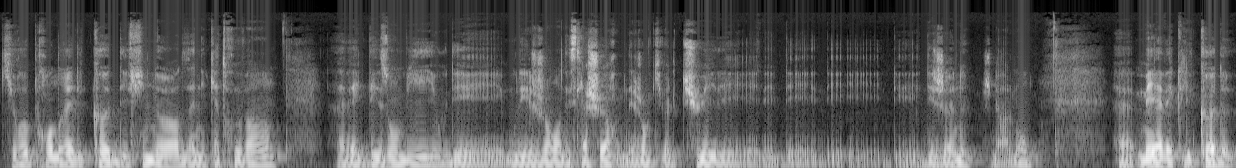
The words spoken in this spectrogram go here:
qui reprendrait les codes des films d'horreur des années 80, avec des zombies ou des, ou des gens, des slashers, des gens qui veulent tuer des, des, des, des jeunes, généralement, euh, mais avec les codes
